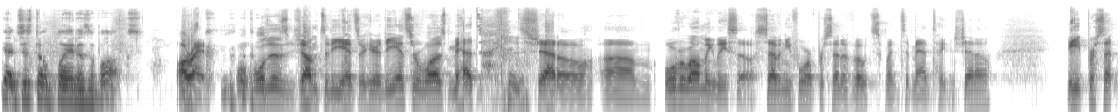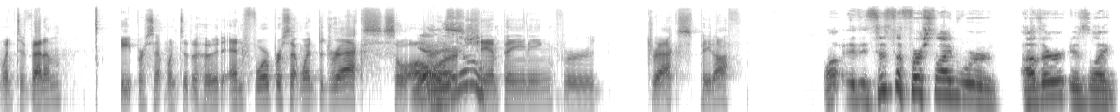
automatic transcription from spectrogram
Yeah, just don't play it as a box. All right, we'll, we'll just jump to the answer here. The answer was Mad Titan's Shadow. Um, overwhelmingly so. 74% of votes went to Mad Titan Shadow. 8% went to Venom. 8% went to the Hood. And 4% went to Drax. So all Yes. our There you go. champagning for Drax paid off. Well, is this the first slide where other is like?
